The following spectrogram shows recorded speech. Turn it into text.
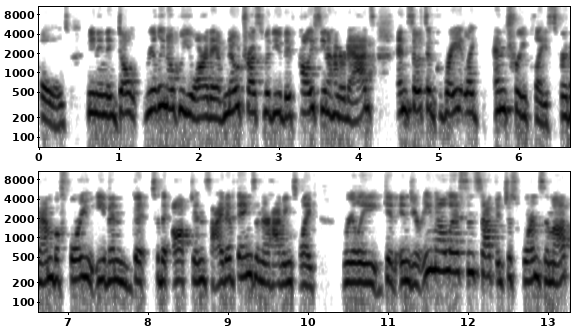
cold, meaning they don't really know who you are. They have no trust with you. They've probably seen 100 ads. And so it's a great like entry place for them before you even get to the opt in side of things and they're having to like really get into your email list and stuff. It just warms them up.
